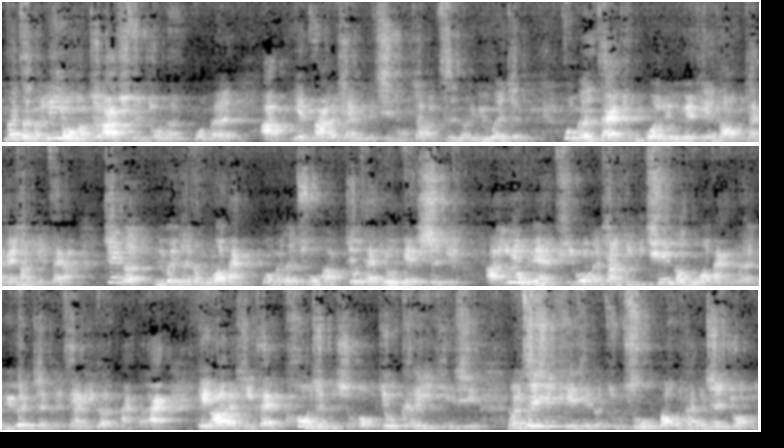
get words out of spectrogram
那怎么利用好这二十分钟呢？我们啊研发了这样一个系统，叫智能预问诊。我们在通过六院天道，贾院长也在啊，这个预问诊的模板，我们的初稿就在六院试点。啊，六院提供了将近一千个模板的预问诊的这样一个板块，给老百姓在候诊的时候就可以填写。那么这些填写的主诉，包括他的症状，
